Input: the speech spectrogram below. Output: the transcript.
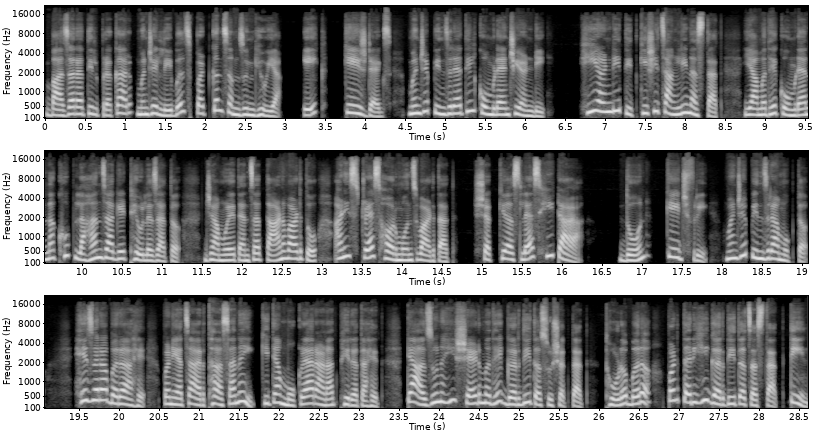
बाजारातील प्रकार म्हणजे लेबल्स पटकन समजून घेऊया. एक केज डॅग्स म्हणजे पिंजऱ्यातील कोंबड्यांची अंडी. ही अंडी तितकीशी चांगली नसतात. यामध्ये कोंबड्यांना खूप लहान जागेत ठेवलं जातं ज्यामुळे त्यांचा ताण वाढतो आणि स्ट्रेस हॉर्मोन्स वाढतात. शक्य असल्यास ही टाळा. दोन केज फ्री म्हणजे पिंजरामुक्त. हे जरा बरं आहे पण याचा अर्थ असा नाही की त्या मोकळ्या रानात फिरत आहेत. त्या अजूनही शेडमध्ये गर्दीत असू शकतात. थोडं बरं पण तरीही गर्दीतच असतात. तीन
